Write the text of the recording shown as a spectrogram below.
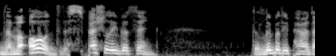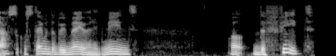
the ma'od, the specially good thing? The Deliberately paradoxical statement of Meir, and it means, well, defeat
